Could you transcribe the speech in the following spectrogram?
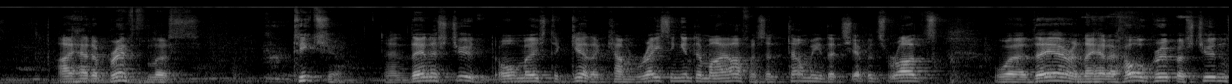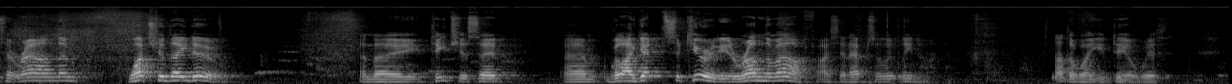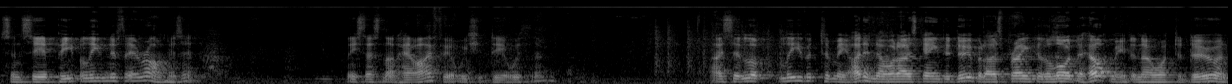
I had a breathless teacher and then a student almost together come racing into my office and tell me that Shepherd's Rods were there and they had a whole group of students around them. What should they do? And the teacher said, um, Will I get security to run them off? I said, Absolutely not. It's not the way you deal with sincere people, even if they're wrong, is it? At least that's not how I feel we should deal with them. I said, Look, leave it to me. I didn't know what I was going to do, but I was praying to the Lord to help me to know what to do. And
